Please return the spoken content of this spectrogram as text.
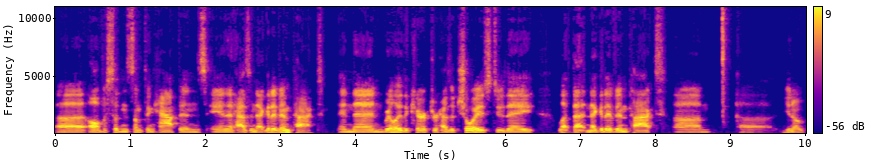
uh, all of a sudden something happens and it has a negative impact. And then really the character has a choice. Do they let that negative impact um, uh, you know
